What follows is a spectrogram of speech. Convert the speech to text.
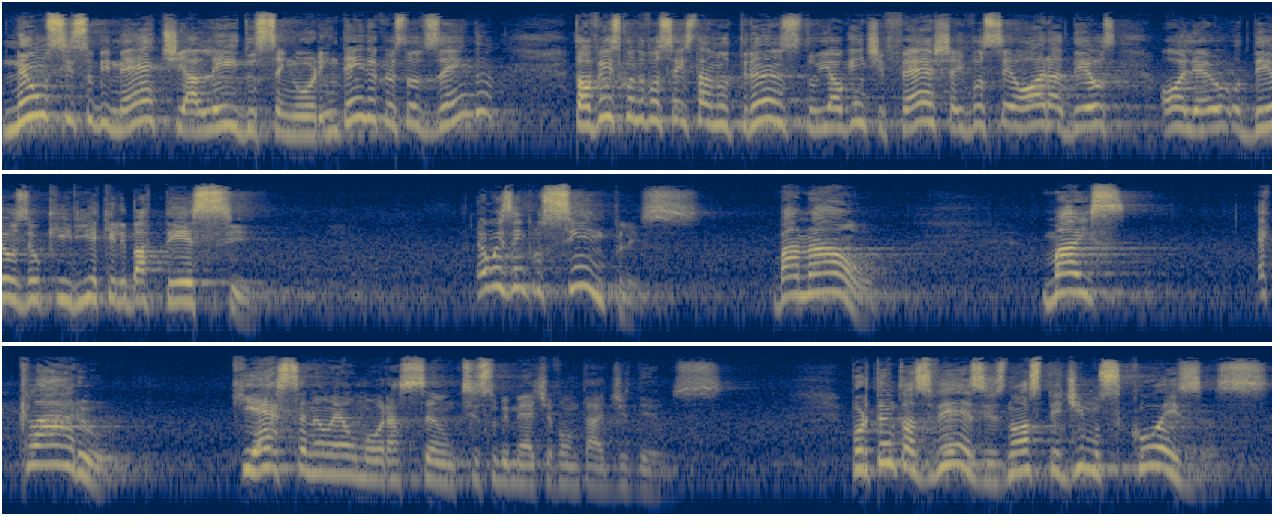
não se submete à lei do Senhor. Entende o que eu estou dizendo? Talvez quando você está no trânsito e alguém te fecha e você ora a Deus, olha, eu, Deus, eu queria que ele batesse. É um exemplo simples, banal, mas é claro que essa não é uma oração que se submete à vontade de Deus. Portanto, às vezes nós pedimos coisas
